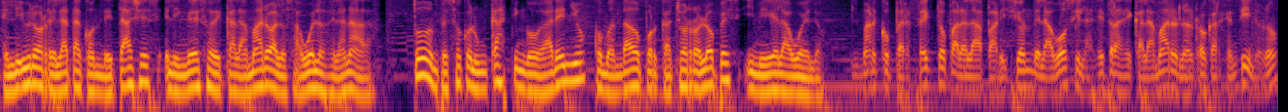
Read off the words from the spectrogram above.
El libro relata con detalles el ingreso de Calamaro a los abuelos de la nada. Todo empezó con un casting hogareño comandado por Cachorro López y Miguel Abuelo el marco perfecto para la aparición de la voz y las letras de Calamaro en el rock argentino, ¿no?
